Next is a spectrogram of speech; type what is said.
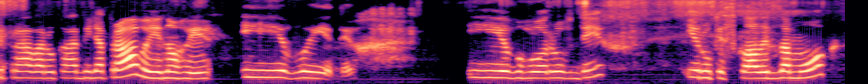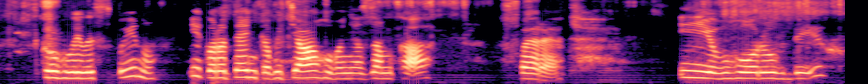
І права рука біля правої ноги. І видих. І вгору вдих. І руки склали в замок, скруглили спину. І коротеньке витягування замка вперед. І вгору вдих.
